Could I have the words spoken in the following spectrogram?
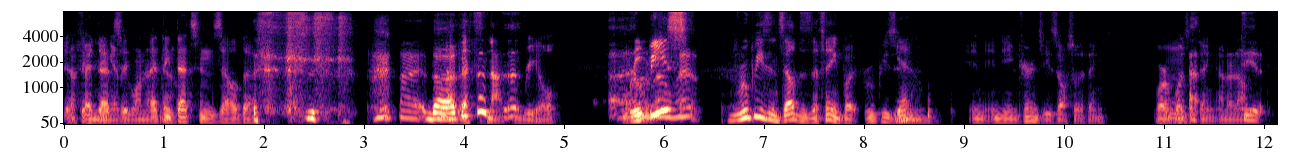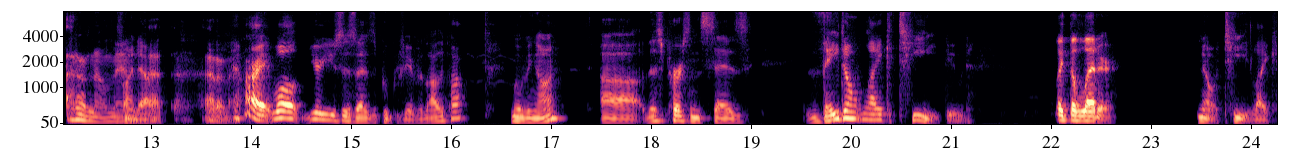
I offending that's it. everyone I think now? that's in Zelda. Uh, no, No, that's that- not that- real. I know, Rupees? man. Rupees and Zelda is a thing, but rupees Yeah. in in Indian currency is also a thing, or it Mm. was a thing. I don't know. Dude, I don't know, man. Find out. I, I don't know. All right. Well, your uses as a poopy favorite lollipop. Moving on. Uh, this person says they don't like tea, dude. like the letter. No, tea, like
